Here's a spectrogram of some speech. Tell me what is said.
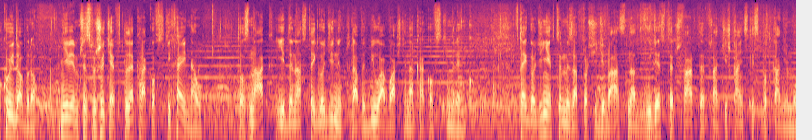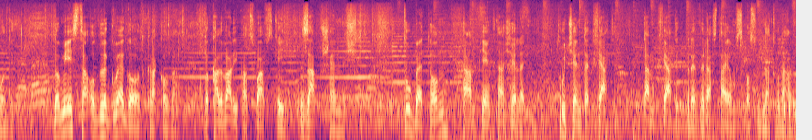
Chuj dobro. Nie wiem, czy słyszycie w tle krakowski hejnał. To znak 11 godziny, która wybiła właśnie na krakowskim rynku. W tej godzinie chcemy zaprosić Was na 24. franciszkańskie spotkanie młodych. Do miejsca odległego od Krakowa, do Kalwarii Pacławskiej za Przemyśl. Tu beton, tam piękna zieleń, tu cięte kwiaty, tam kwiaty, które wyrastają w sposób naturalny.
